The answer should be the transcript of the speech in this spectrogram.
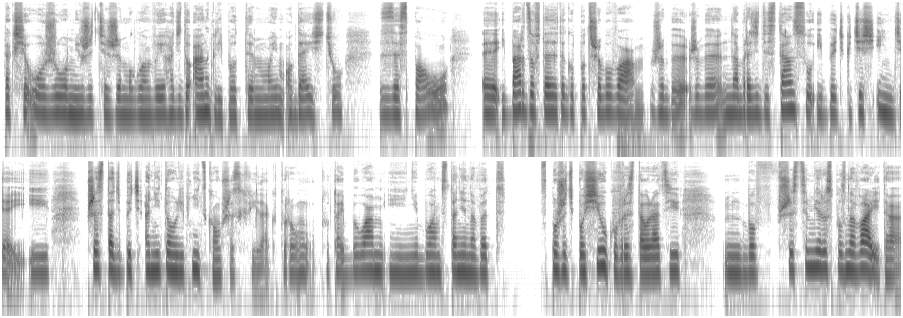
tak się ułożyło mi życie, że mogłam wyjechać do Anglii po tym moim odejściu z zespołu. E, I bardzo wtedy tego potrzebowałam, żeby, żeby nabrać dystansu i być gdzieś indziej i przestać być Anitą Lipnicką przez chwilę, którą tutaj byłam i nie byłam w stanie nawet spożyć posiłku w restauracji, bo wszyscy mnie rozpoznawali. Ta,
